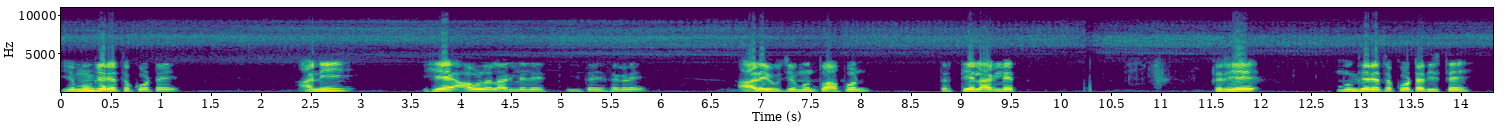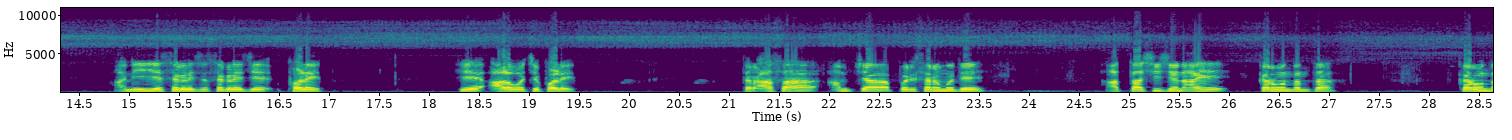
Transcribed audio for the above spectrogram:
हे मुंगेऱ्याचं कोट आहे. आणि हे आवळं लागलेले आहेत इथं हे सगळे. आळीव जे म्हणतो आपण तर ते लागलेत. तर हे मुंगेऱ्याचा कोटा दिसतंय. आणि हे सगळेचे सगळे जे फळ आहेत हे आळवाचे फळ आहेत. तर असा हा आमच्या परिसरामध्ये आत्ता सीजन आहे करवंदांचा. करवंद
